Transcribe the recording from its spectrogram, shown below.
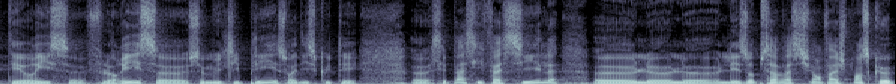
théories se fleurissent, se multiplient et soient discutées. Euh, c'est pas si facile. Le- le- les observations. Enfin, je pense que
